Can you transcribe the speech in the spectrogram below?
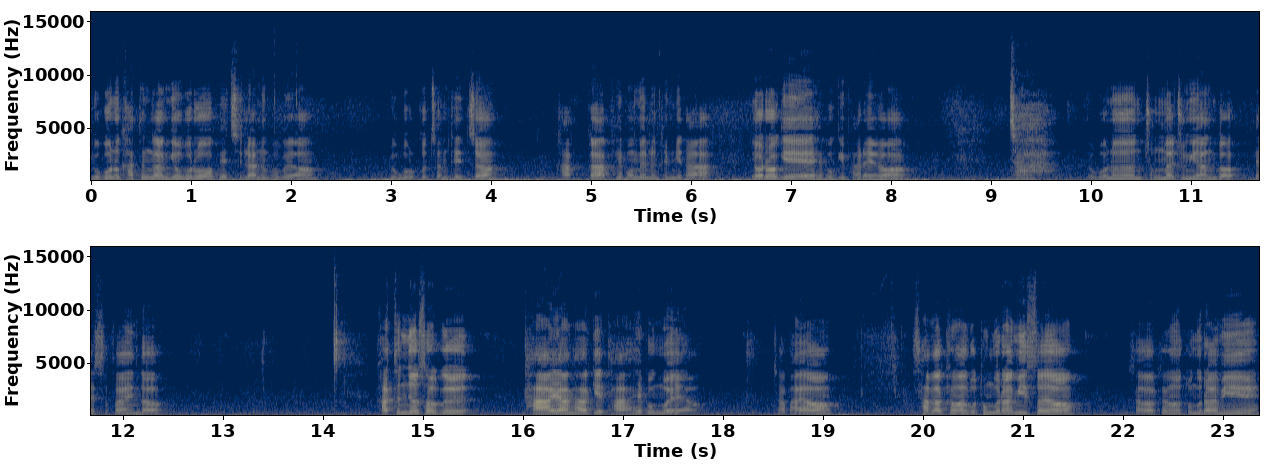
요거는 같은 간격으로 배치를 하는 거고요. 요것처럼 됐죠? 각각 해보면 됩니다. 여러 개 해보기 바래요. 자, 요거는 정말 중요한 거 패스파인더 같은 녀석을 다양하게 다 해본 거예요. 자, 봐요. 사각형하고 동그라미 있어요. 사각형하고 동그라미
